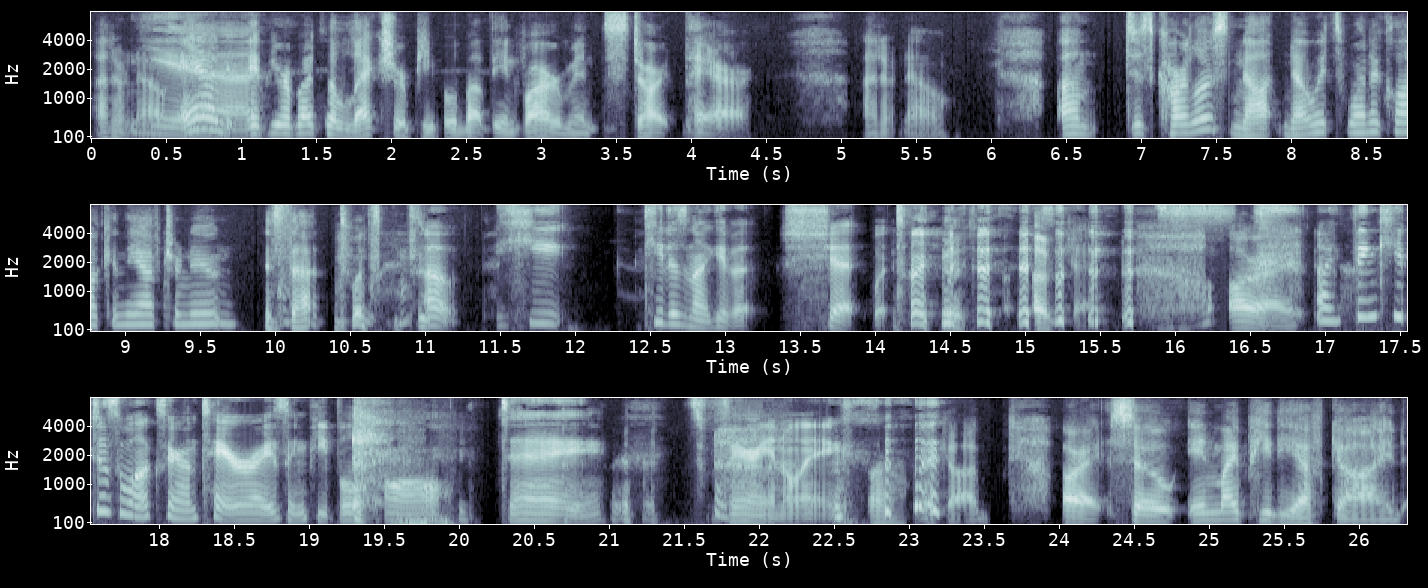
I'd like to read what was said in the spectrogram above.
I don't know. Yeah. And if you're about to lecture people about the environment, start there. I don't know. Um, does Carlos not know it's one o'clock in the afternoon? Is that what's Oh, he he does not give a shit what time it is. okay? All right. I think he just walks around terrorizing people all day. It's very annoying. oh my god all right so in my pdf guide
